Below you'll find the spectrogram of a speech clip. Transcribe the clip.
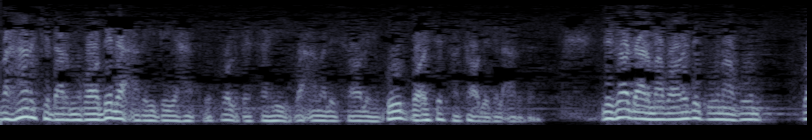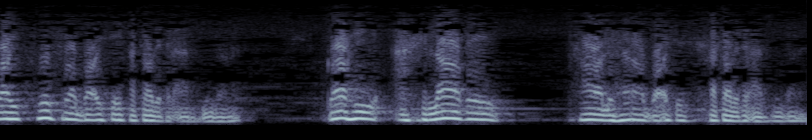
و هر که در مقابل عقیده حق و خلق صحیح و عمل صالح بود باعث فساد فی الارض لذا در موارد گوناگون گاهی کفر را باعث فساد فی الارض می‌داند. گاهی اخلاق صالحه را باعث فساد فی الارض می‌داند.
